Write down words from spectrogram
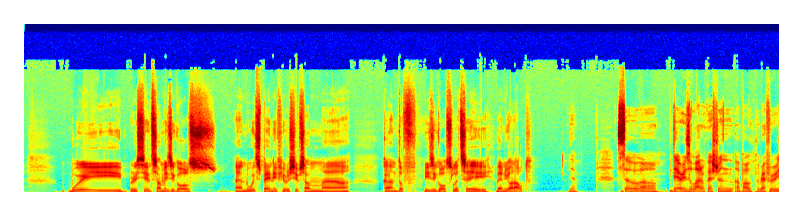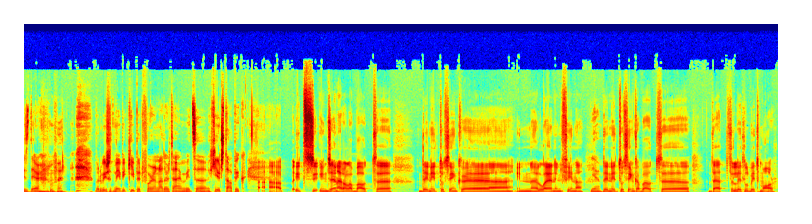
we received some easy goals, and with Spain, if you receive some uh, kind of easy goals, let's say, then you are out. Yeah. So uh, there is a lot of question about referees there, but but we should maybe keep it for another time. It's a huge topic. uh, it's in general about uh, they need to think uh, in uh, LEN in FINA Yeah. they need to think about uh, that a little bit more.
